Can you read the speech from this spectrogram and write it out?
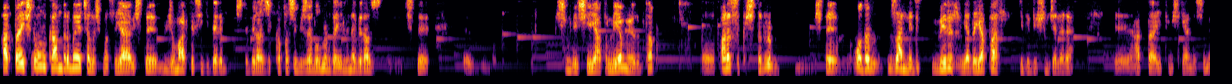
Hatta işte onu kandırmaya çalışması. Ya işte cumartesi giderim işte birazcık kafası güzel olur da eline biraz işte e, şimdi şeyi hatırlayamıyorum tam. E, para sıkıştırırım işte o da zannedip verir ya da yapar gibi düşüncelere e, hatta itmiş kendisini.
